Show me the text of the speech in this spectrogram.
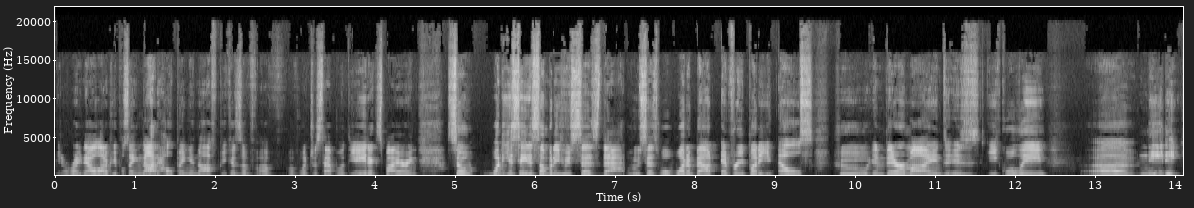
you know, right now a lot of people saying not helping enough because of, of, of, what just happened with the aid expiring. So, what do you say to somebody who says that? Who says, well, what about everybody else who, in their mind, is equally uh, needy?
